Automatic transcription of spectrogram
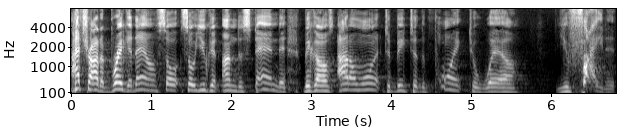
I try to break it down so, so you can understand it because I don't want it to be to the point to where you fight it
